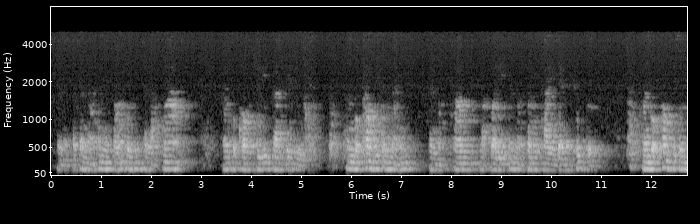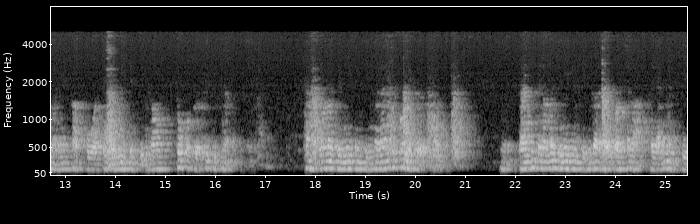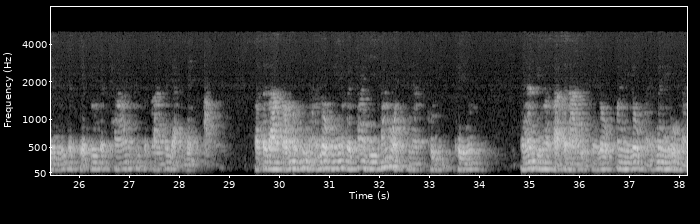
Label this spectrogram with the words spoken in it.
แต่ศาสนาท่านสอนคนที่ฉลาดมากการปกครองชีวิตการเป็นอยู่มันบกพร่องที่ตรงไหนแต่หลักธรรมหลักบาลีท่านหลักสมุทัยแต่ในทุกจุดมันบกพร่องที่ตรงไหนครอบครัวที่เป็นหนี้เป็นสินน้องทุกข์ก็เกิดที่จิตนั่นถ้าหากว่าเราเป็นหนี้เป็นสินเท่านั้นทุกข์ก็ไม่เกิด การที่จะเราไม่เป็นหนี้เป็นสินก็อาศัยความฉลาดขยันหมั่นเพียรหรือจะเก็บหรือจะช้าที่จะการขยันเนี่ยศาสดาสอนลงที่ไหนโลกนี้ไปใช้ดีทั้งหมดนะคุณถือดังนั้นจึงมาศาสนาอื่นในโลกไม่มีโลกไหนไม่มีองค์ไหน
